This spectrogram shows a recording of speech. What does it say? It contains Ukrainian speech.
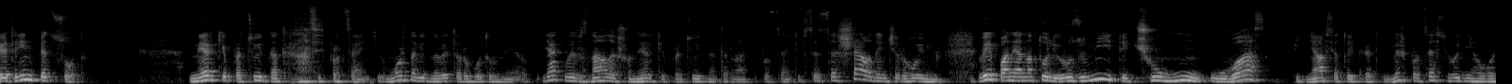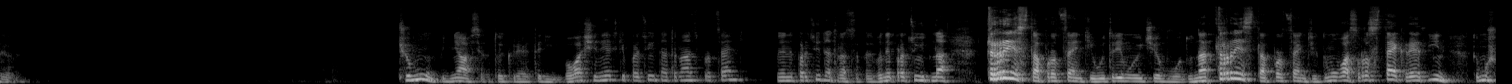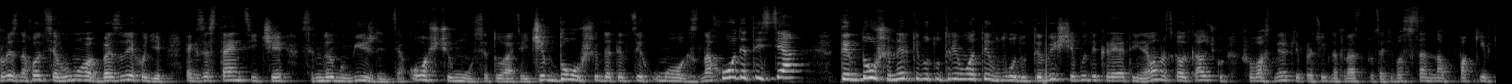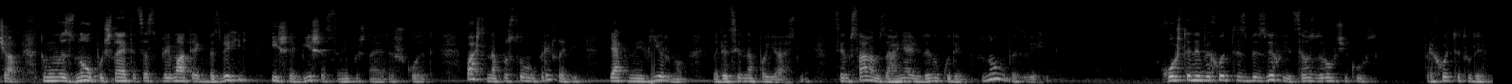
Креатинін 500. Нирки працюють на 13%. Можна відновити роботу нирок. Як ви знали, що нирки працюють на 13%? Все це ще один черговий міф. Ви, пане Анатолію, розумієте, чому у вас піднявся той креатинін? Ми ж про це сьогодні говорили. Чому піднявся той креатинін? Бо ваші нирки працюють на 13%? Вони не працюють на 13%, вони працюють на 300% утримуючи воду. На 300%. Тому у вас росте креатинін, тому що ви знаходитеся в умовах безвиході, екзистенції чи синдрому біженця. Ось чому ситуація. Чим довше будете в цих умовах знаходитися, тим довше нирки будуть утримувати воду, тим вище буде креатинін. Я вам розказую казочку, що у вас нирки працюють на 13%. У вас все навпаки в чат. Тому ви знову починаєте це сприймати як безвихідь і ще більше самі починаєте шкодити. Бачите, на простому прикладі, як невірно медицина пояснює. Цим самим заганяє людину куди? Знову безвихідь. Хочете не виходити з безвиході, це оздоровчий курс. Приходьте туди.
